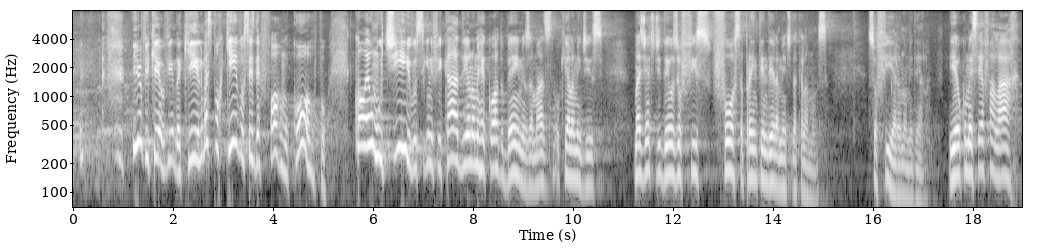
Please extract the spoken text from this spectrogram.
e eu fiquei ouvindo aquilo, mas por que vocês deformam o corpo? Qual é o motivo, o significado? E eu não me recordo bem, meus amados, o que ela me disse. Mas diante de Deus eu fiz força para entender a mente daquela moça. Sofia era o nome dela. E eu comecei a falar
